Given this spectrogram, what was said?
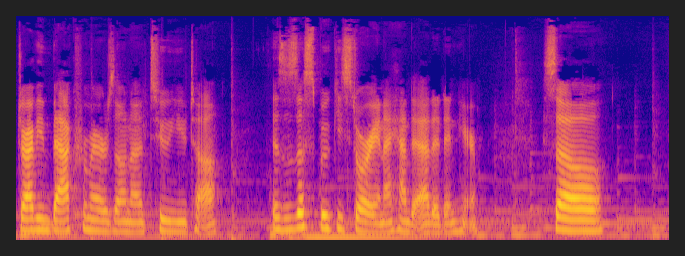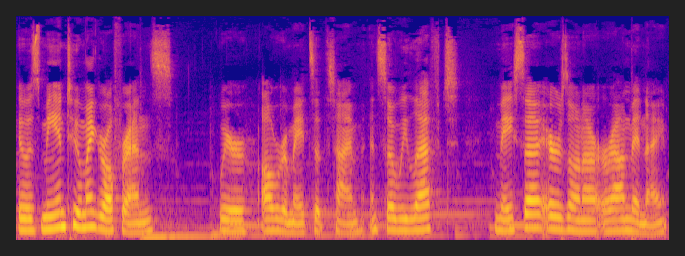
driving back from Arizona to Utah. This is a spooky story, and I had to add it in here. So, it was me and two of my girlfriends. We were all roommates at the time. And so we left Mesa, Arizona around midnight,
